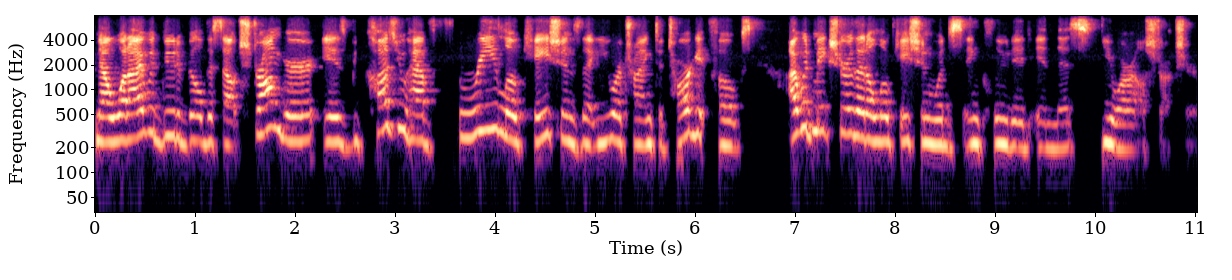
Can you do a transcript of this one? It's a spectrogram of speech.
Now, what I would do to build this out stronger is because you have three locations that you are trying to target folks, I would make sure that a location was included in this URL structure.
